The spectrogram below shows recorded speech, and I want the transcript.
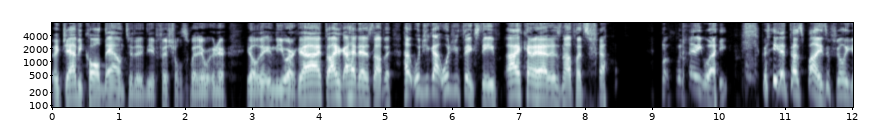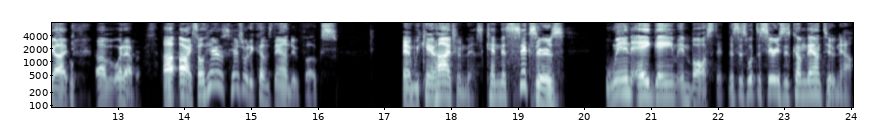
like Javie called down to the, the officials when they were in there, you know, in New York. Yeah, I thought I had that as an offensive. What you got? What did you think, Steve? I kind of had it as an offensive foul, but, but anyway, because he had tough spot. He's a Philly guy, um, whatever. Uh, all right, so here's here's what it comes down to, folks, and we can't hide from this. Can the Sixers? Win a game in Boston. This is what the series has come down to now.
